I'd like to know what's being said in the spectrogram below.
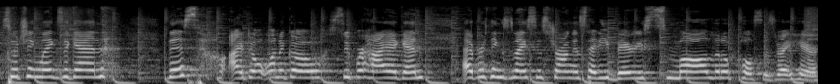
Switching legs again. This, I don't wanna go super high again. Everything's nice and strong and steady. Very small little pulses right here.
